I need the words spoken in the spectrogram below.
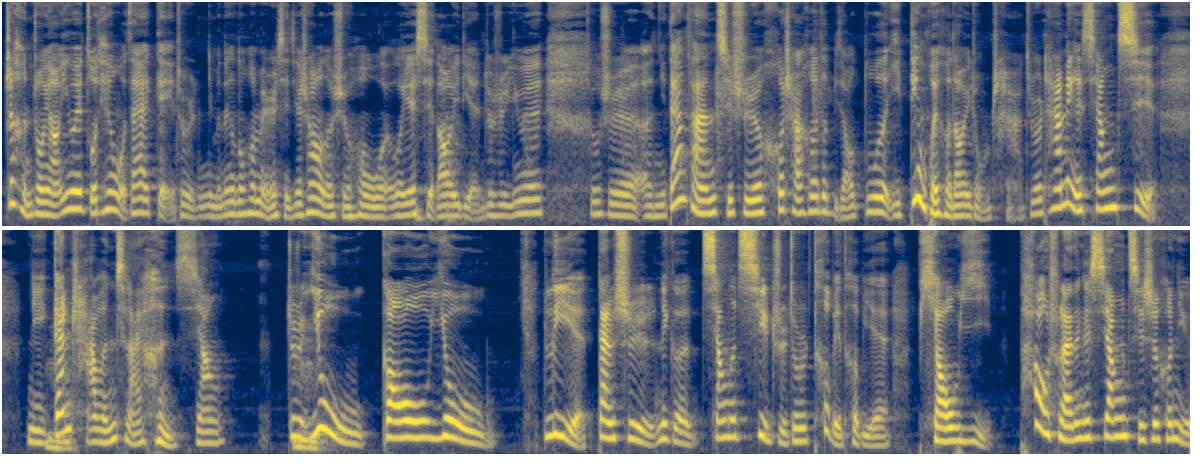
这很重要，因为昨天我在给就是你们那个东方美人写介绍的时候，我我也写到一点，就是因为就是呃，你但凡其实喝茶喝的比较多的，一定会喝到一种茶，就是它那个香气，你干茶闻起来很香，就是又高又烈，但是那个香的气质就是特别特别飘逸，泡出来那个香其实和你。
